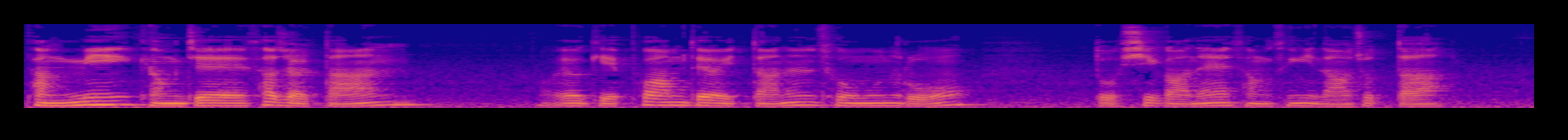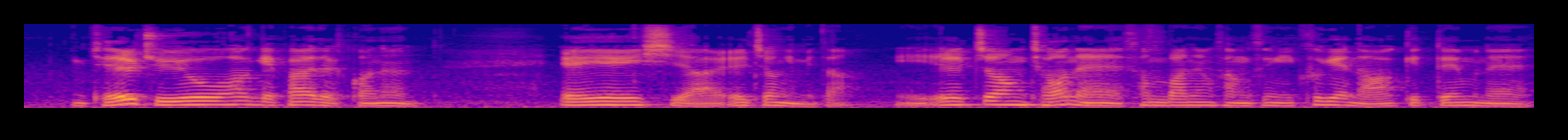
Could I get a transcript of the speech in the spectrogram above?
박미 경제사절단 어, 여기에 포함되어 있다는 소문으로 또 시간에 상승이 나와줬다. 제일 주요하게 봐야 될 거는 AACR 일정입니다. 이 일정 전에 선반영 상승이 크게 나왔기 때문에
